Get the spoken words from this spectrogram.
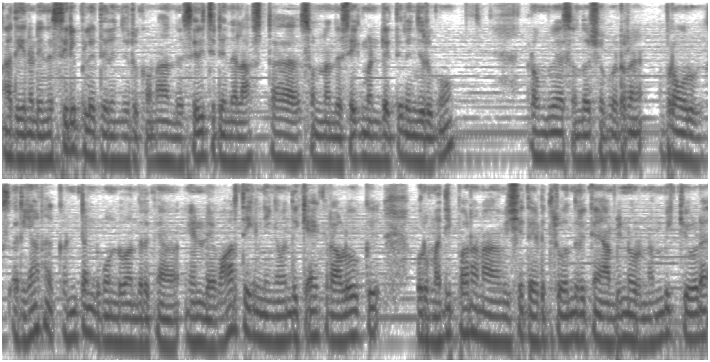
அது என்னுடைய இந்த சிரிப்பில் தெரிஞ்சிருக்கும். நான் அந்த சிரிச்சிட்டு இந்த லாஸ்ட்டாக சொன்ன அந்த செக்மெண்ட்டில் தெரிஞ்சிருக்கும். ரொம்பவே சந்தோஷப்படுறேன். அப்புறம் ஒரு சரியான கண்டென்ட் கொண்டு வந்திருக்கேன். என்னுடைய வார்த்தைகள் நீங்கள் வந்து கேட்குற அளவுக்கு ஒரு மதிப்பான நான் விஷயத்தை எடுத்துகிட்டு வந்திருக்கேன் அப்படின்னு ஒரு நம்பிக்கையோடு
